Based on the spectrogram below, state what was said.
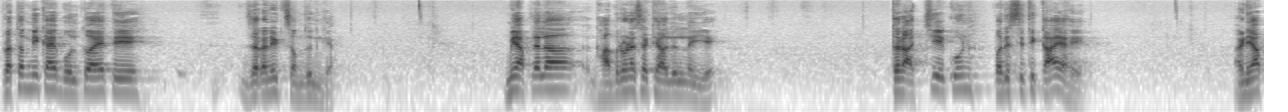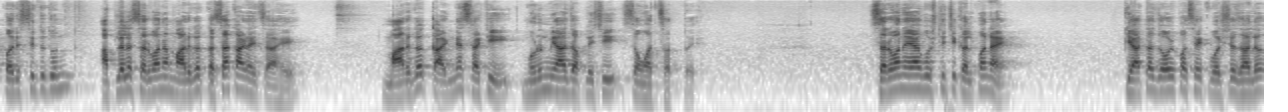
प्रथम मी काय बोलतो आहे ते जरा नीट समजून घ्या. मी आपल्याला घाबरवण्यासाठी आलेलो नाही आहे तर आजची एकूण परिस्थिती काय आहे? आणि या परिस्थितीतून आपल्याला सर्वांना मार्ग कसा काढायचा आहे? मार्ग काढण्यासाठी म्हणून मी आज आपल्याशी संवाद साधतो आहे सर्वांना या गोष्टीची कल्पना आहे की आता जवळपास एक वर्ष झालं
